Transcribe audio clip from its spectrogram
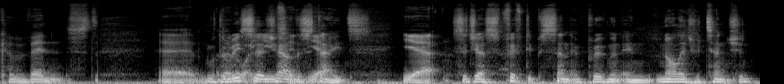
convinced. Um, With the research out of the yeah. States Yeah, suggests 50% improvement in knowledge retention.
